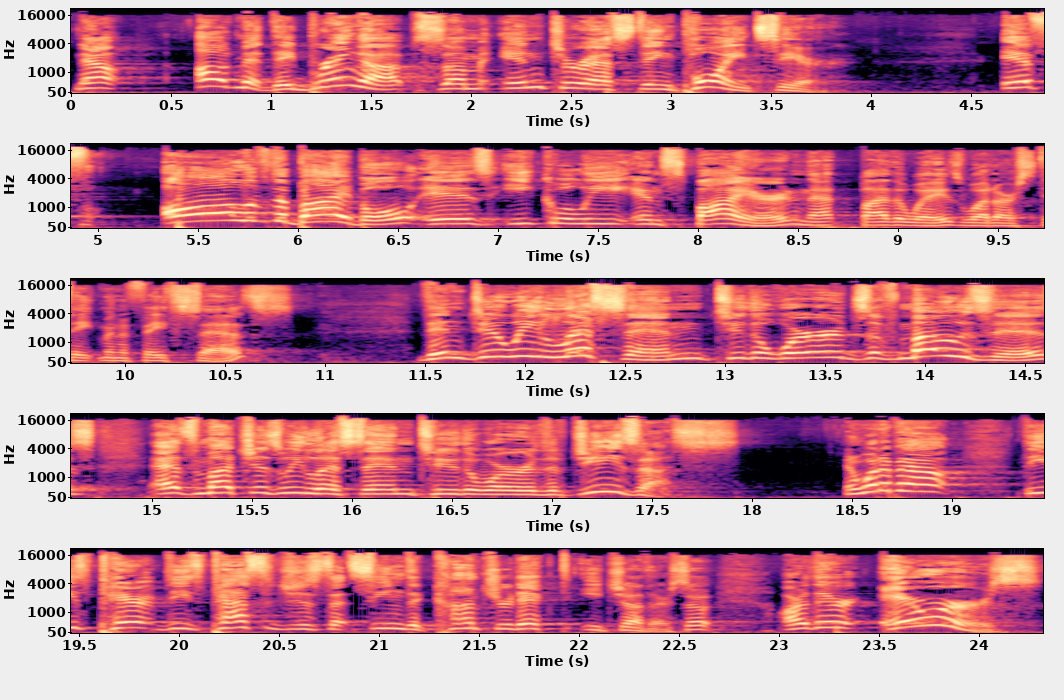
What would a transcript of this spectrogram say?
Now, I'll admit, they bring up some interesting points here. If all of the Bible is equally inspired, and that, by the way, is what our statement of faith says, then do we listen to the words of Moses as much as we listen to the words of Jesus? And what about these, par- these passages that seem to contradict each other? So, are there errors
